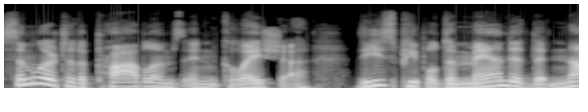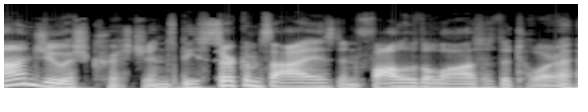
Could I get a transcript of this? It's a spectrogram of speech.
similar to the problems in Galatia, these people demanded that non Jewish Christians be circumcised and follow the laws of the Torah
